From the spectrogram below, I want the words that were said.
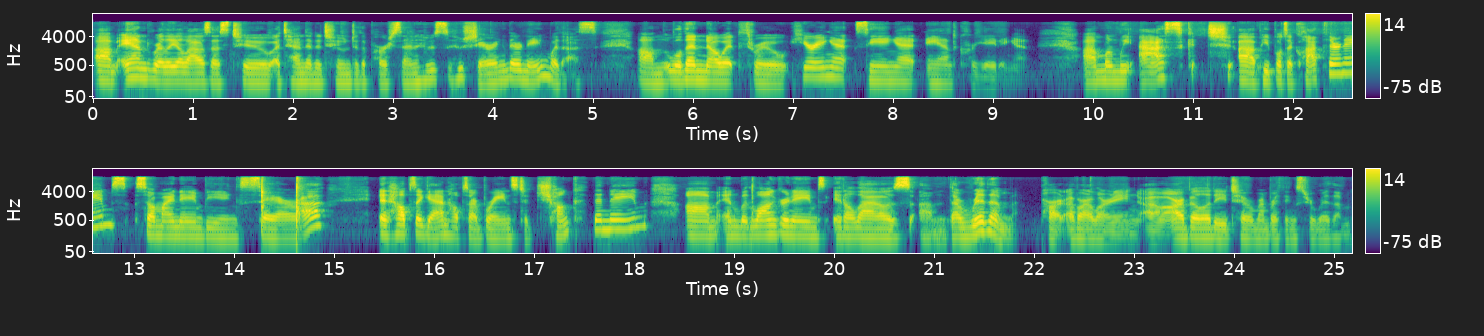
um, and really allows us to attend and attune to the person who's, who's sharing their name with us. Um, we'll then know it through hearing it, seeing it, and creating it. Um, when we ask to, uh, people to clap their names, so my name being Sarah, it helps again, helps our brains to chunk the name. Um, and with longer names, it allows um, the rhythm part of our learning, uh, our ability to remember things through rhythm,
